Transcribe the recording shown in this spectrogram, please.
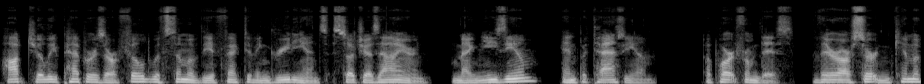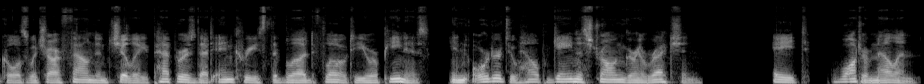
Hot chili peppers are filled with some of the effective ingredients such as iron, magnesium, and potassium. Apart from this, there are certain chemicals which are found in chili peppers that increase the blood flow to your penis, in order to help gain a stronger erection. 8. Watermelon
